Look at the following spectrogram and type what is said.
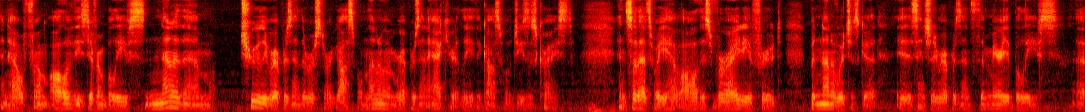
and how from all of these different beliefs, none of them truly represent the restored gospel. None of them represent accurately the gospel of Jesus Christ. And so that's why you have all this variety of fruit, but none of which is good. It essentially represents the myriad beliefs uh,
